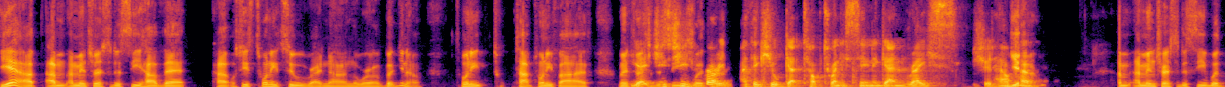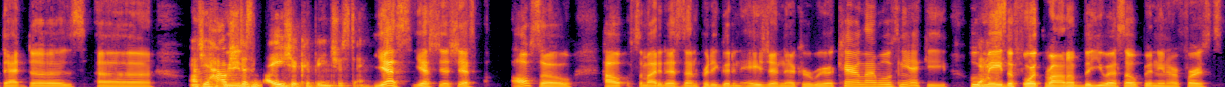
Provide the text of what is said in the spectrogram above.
Yeah, I, I'm I'm interested to see how that. How, she's 22 right now in the world, but you know, 20 top 25. I'm Yeah, she's, she's what. very, I think she'll get top 20 soon. Again, race should help Yeah, her. I'm I'm interested to see what that does. Uh, Actually, how we she does in Asia could be interesting. Yes, yes, yes, yes. Also, how somebody that's done pretty good in Asia in their career, Caroline Wozniacki, who Yes. made the fourth round of the U.S. Open in her first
